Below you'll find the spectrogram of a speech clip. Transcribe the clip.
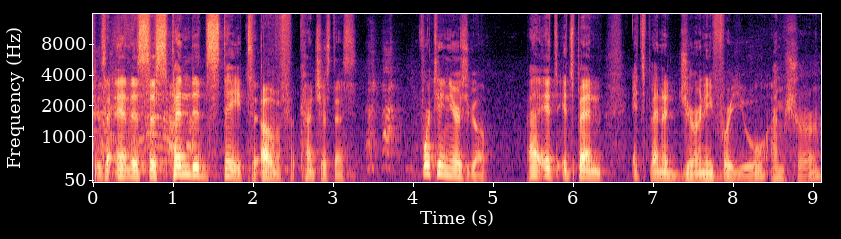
She's in a suspended state of consciousness. 14 years ago. Uh, it, it's, been, it's been a journey for you, I'm sure.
